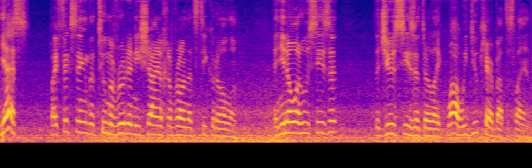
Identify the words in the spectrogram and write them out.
Yes, by fixing the tomb of Ruth and Ishai and Hebron. That's Tikkun Olam. And you know what? Who sees it? The Jews sees it. They're like, "Wow, we do care about this land."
